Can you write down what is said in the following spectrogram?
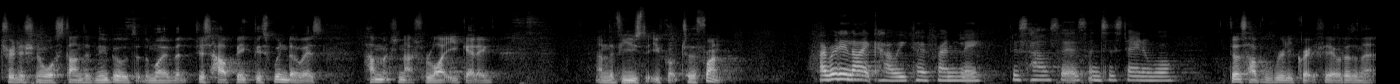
traditional or standard new builds at the moment. Just how big this window is, how much natural light you're getting, and the views that you've got to the front. I really like how eco-friendly this house is and sustainable. It does have a really great feel, doesn't it?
